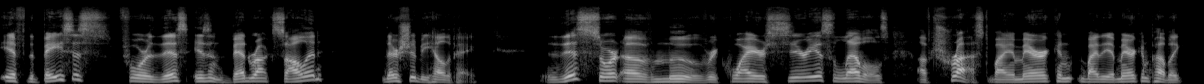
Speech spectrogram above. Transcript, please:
If the basis for this isn't bedrock solid, there should be hell to pay. This sort of move requires serious levels of trust by American by the American public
